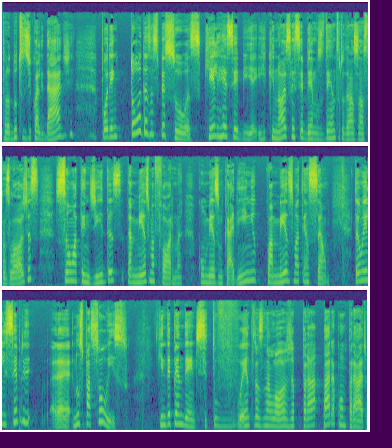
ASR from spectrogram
produtos de qualidade, porém, todas as pessoas que ele recebia e que nós recebemos dentro das nossas lojas são atendidas da mesma forma, com o mesmo carinho, com a mesma atenção. Então, ele sempre é, nos passou isso que independente se tu entras na loja pra, para comprar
